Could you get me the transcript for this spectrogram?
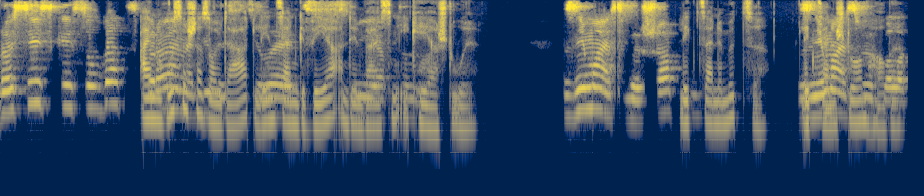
Ein russischer Soldat lehnt sein Gewehr an den weißen Ikea-Stuhl, legt seine Mütze, legt seine Sturmhaube,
